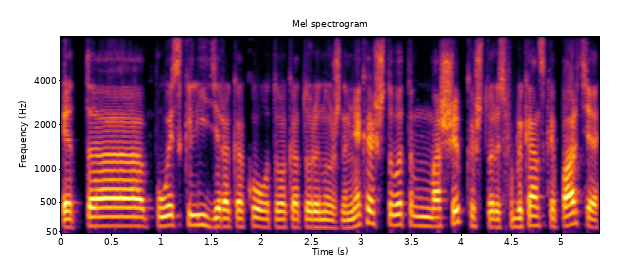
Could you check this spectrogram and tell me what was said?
это поиск лидера какого-то, который нужен. мне кажется, что в этом ошибка, что республиканская партия,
